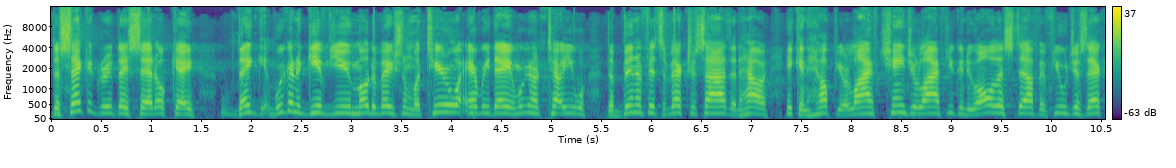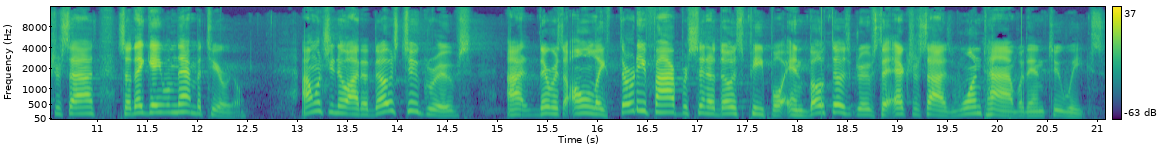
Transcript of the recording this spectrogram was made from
The second group, they said, okay, they, we're going to give you motivational material every day, and we're going to tell you the benefits of exercise and how it can help your life, change your life. You can do all this stuff if you just exercise. So they gave them that material. I want you to know out of those two groups, uh, there was only 35% of those people in both those groups that exercised one time within two weeks.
